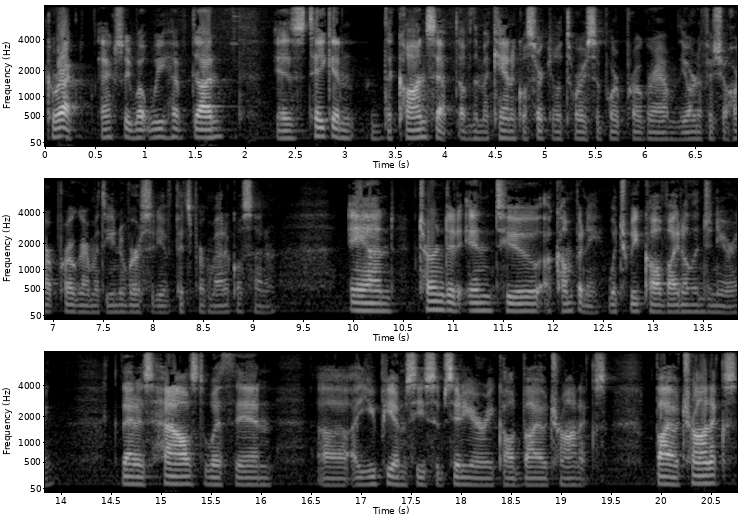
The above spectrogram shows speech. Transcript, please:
Correct. Actually, what we have done is taken the concept of the mechanical circulatory support program, the artificial heart program at the University of Pittsburgh Medical Center, and turned it into a company which we call Vital Engineering that is housed within uh, a UPMC subsidiary called Biotronics. Biotronics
